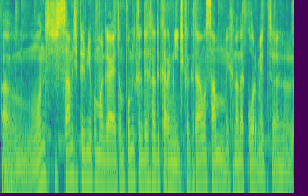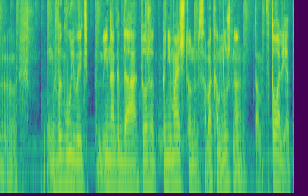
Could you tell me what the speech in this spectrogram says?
А, он сам теперь мне помогает. Он помнит, когда их надо кормить, когда он сам их надо кормит выгуливает иногда, тоже понимает, что собакам нужно там, в туалет.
